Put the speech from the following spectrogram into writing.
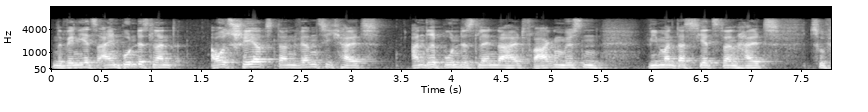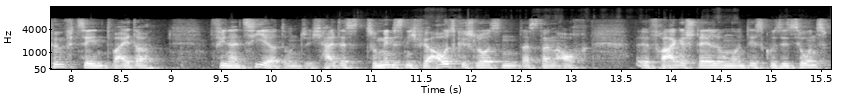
wenn jetzt ein Bundesland ausschert, dann werden sich halt andere Bundesländer halt fragen müssen, wie man das jetzt dann halt zu 15 weiter finanziert. Und ich halte es zumindest nicht für ausgeschlossen, dass dann auch äh, Fragestellungen und Diskussions,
